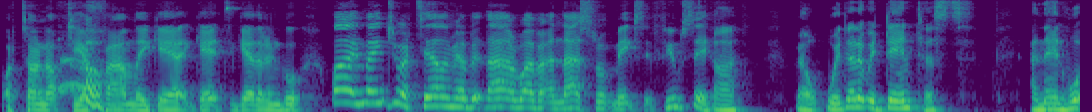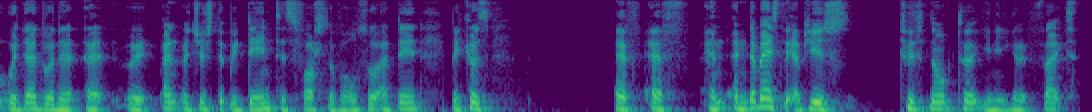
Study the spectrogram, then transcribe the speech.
or turn up to your family get get together and go oh I mind you were telling me about that or whatever and that's what makes it feel safe Uh, Well, we did it with dentists, and then what we did with it, uh, we introduced it with dentists first of all. So a dent because if if in, in domestic abuse, tooth knocked out, you need to get it fixed.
